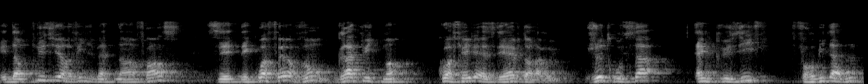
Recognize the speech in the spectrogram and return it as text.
et dans plusieurs villes maintenant en France, des coiffeurs vont gratuitement coiffer les SDF dans la rue. Je trouve ça inclusif, formidable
